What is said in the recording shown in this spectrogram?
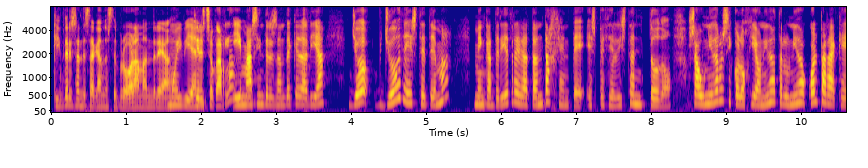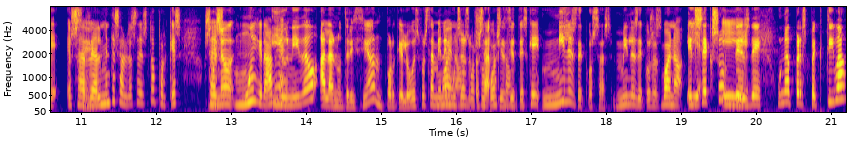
Qué interesante está quedando este programa, Andrea. Muy bien. ¿Quieres chocarla? Y más interesante quedaría. Yo, yo de este tema me encantaría traer a tanta gente especialista en todo. O sea, unido a la psicología, unido a tal, unido a cual, para que, o sea, Sí. realmente se hablase de esto porque es, o sea, Bueno, es muy grave. Y unido a la nutrición, porque luego después también hay Bueno, por o sea, supuesto. decirte, es que hay miles de cosas, miles de cosas. Bueno, el y- sexo y- desde una perspectiva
